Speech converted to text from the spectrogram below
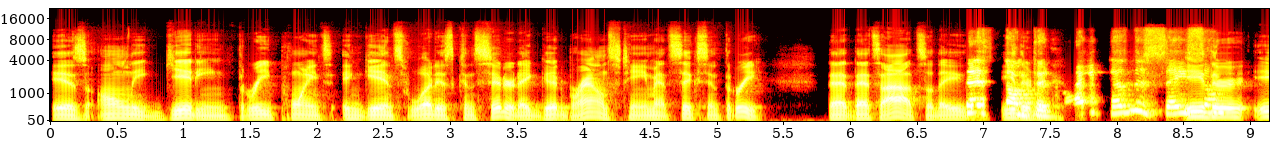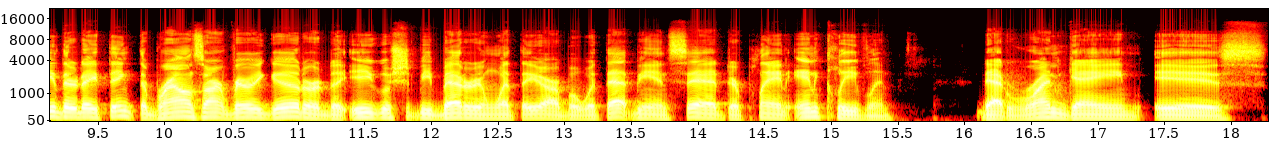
is only getting three points against what is considered a good Browns team at six and three. That that's odd. So they that's either they, right? doesn't it say either something? either they think the Browns aren't very good or the Eagles should be better than what they are. But with that being said, they're playing in Cleveland. That run game is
